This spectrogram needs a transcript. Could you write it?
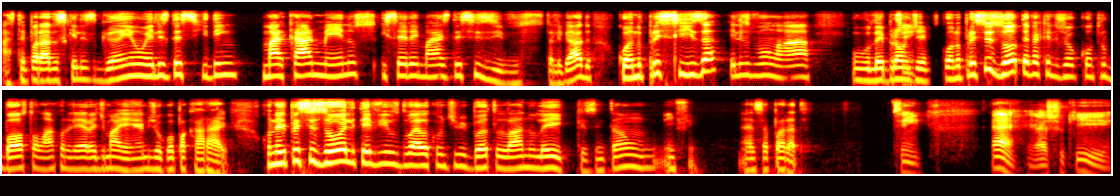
as temporadas que eles ganham, eles decidem marcar menos e serem mais decisivos, tá ligado? Quando precisa, eles vão lá. O LeBron Sim. James, quando precisou, teve aquele jogo contra o Boston lá, quando ele era de Miami, jogou pra caralho. Quando ele precisou, ele teve os duelos com o Jimmy Butler lá no Lakers. Então, enfim, essa é a parada. Sim. É, acho que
